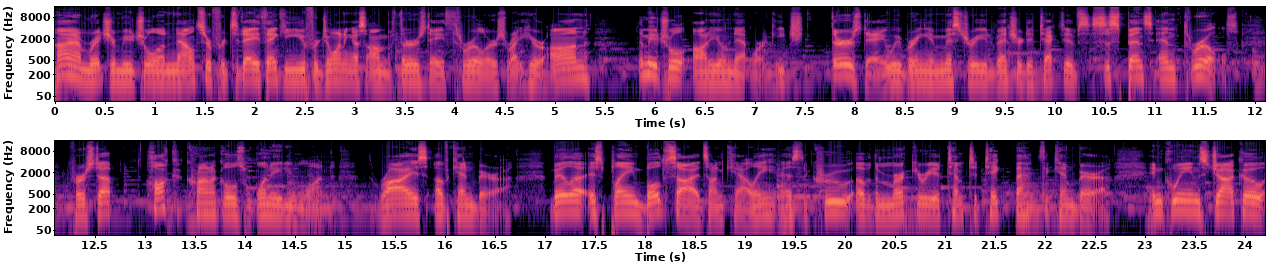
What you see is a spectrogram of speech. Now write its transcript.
Hi, I'm Rich, your mutual announcer for today, thanking you for joining us on the Thursday Thrillers right here on the Mutual Audio Network. Each Thursday, we bring you mystery, adventure, detectives, suspense, and thrills. First up, Hawk Chronicles 181 The Rise of Canberra. Bela is playing both sides on Cally as the crew of the Mercury attempt to take back the Canberra. In Queens, Jocko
